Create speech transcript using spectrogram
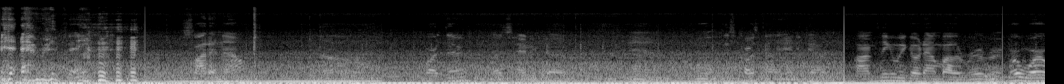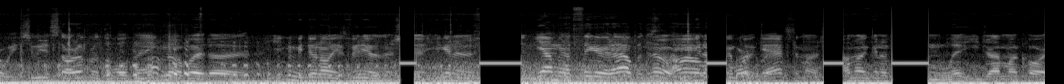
everything. Slide it now. No, Right there. that's handicapped. Yeah. This car's kind of handicapped. I'm thinking we go down by the river. Where were we? Should we just start over with the whole I don't thing? know, but uh, you can be doing all these videos and shit. You're gonna Yeah, I'm gonna figure it out, but this no, I you're gonna put gas in my. I'm not gonna let you drive my car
